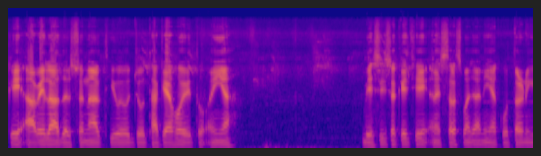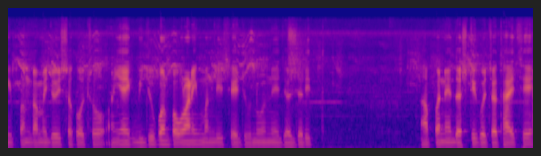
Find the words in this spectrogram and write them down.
કે આવેલા દર્શનાર્થીઓ જો થાક્યા હોય તો અહીંયા બેસી શકે છે અને સરસ મજાની આ કોતરણી પણ તમે જોઈ શકો છો. અહીંયા એક બીજું પણ પૌરાણિક મંદિર છે, જૂનું અને જર્જરિત આપણને દ્રષ્ટિગોચર થાય છે.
